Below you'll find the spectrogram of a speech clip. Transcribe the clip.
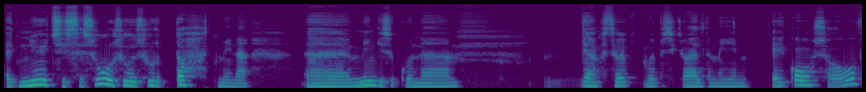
et nüüd siis see suur-suur-suur tahtmine äh,, mingisugune jah, vist võib, võib isegi öelda meie ego soov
